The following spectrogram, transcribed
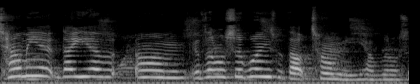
tell me that you have um little siblings without telling me you have little siblings.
